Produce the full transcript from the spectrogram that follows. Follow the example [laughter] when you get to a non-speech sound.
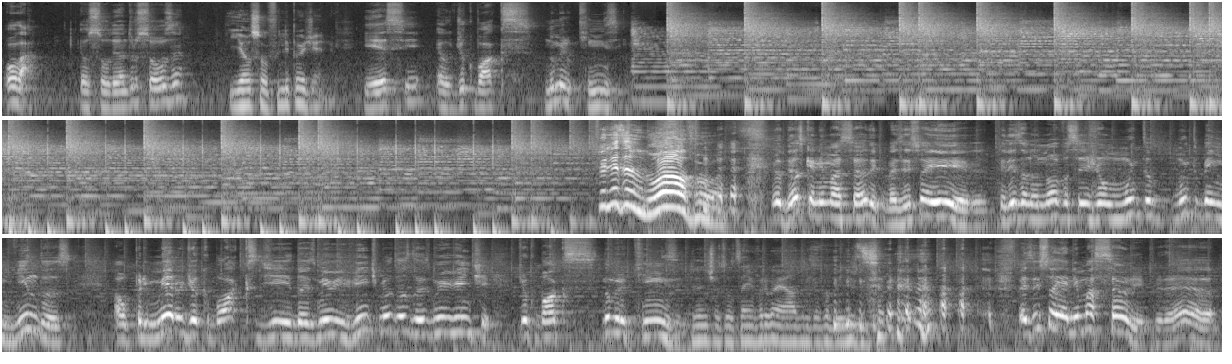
Olá, eu sou o Leandro Souza E eu sou o Felipe Eugênio. e esse é o Jukebox número 15. Feliz Ano Novo! [laughs] Meu Deus, que animação, mas é isso aí. Feliz ano novo, sejam muito, muito bem-vindos ao primeiro Jukebox de 2020. Meu Deus, 2020, Jukebox número 15. Gente, eu tô até envergonhado do que eu acabei de dizer. [laughs] Mas isso aí, animação, Dick, né?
